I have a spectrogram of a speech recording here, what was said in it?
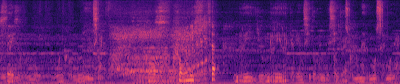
Sí. reino muy, muy comunista. como comunista. Un rey y un rey que habían sido bendecidos con una hermosa mona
